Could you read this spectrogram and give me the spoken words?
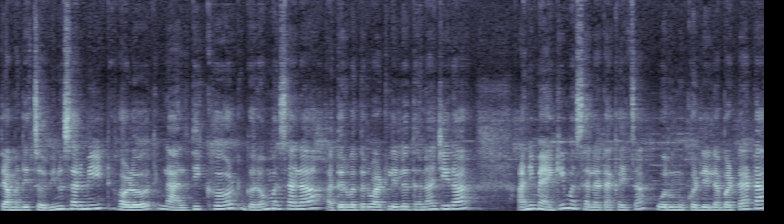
त्यामध्ये चवीनुसार मीठ हळद लाल तिखट गरम मसाला अदरवदर वाटलेलं धना जिरा आणि मॅगी मसाला टाकायचा वरून उकडलेला बटाटा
